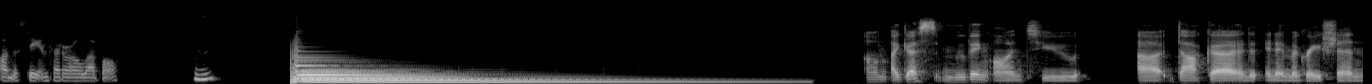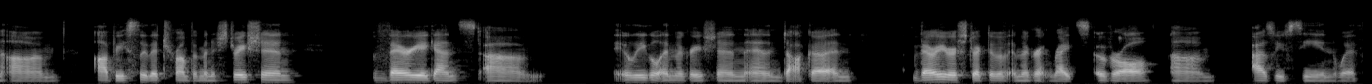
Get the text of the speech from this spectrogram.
on the state and federal level. Mm-hmm. Um, I guess moving on to uh, DACA and, and immigration. Um, obviously, the Trump administration very against um, illegal immigration and DACA and very restrictive of immigrant rights overall, um, as we've seen with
